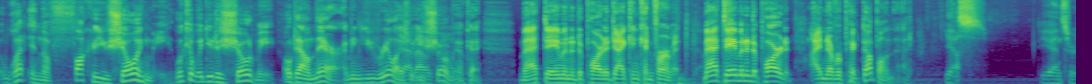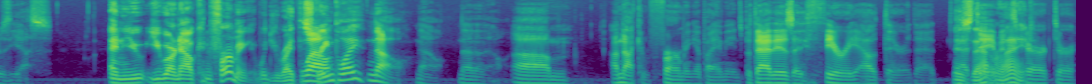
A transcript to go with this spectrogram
What in the fuck are you showing me? Look at what you just showed me. Oh, down there. I mean, you realize Yeah, what you showed me. Okay. Matt Damon in Departed. I can confirm it. Matt Damon in Departed. I never picked up on that. Yes, the answer is yes. And you you are now confirming it. Would you write the well, screenplay? No, no, no, no, no. Um, I'm not confirming it by any means, but that is a theory out there that Matt that Damon's right? character,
